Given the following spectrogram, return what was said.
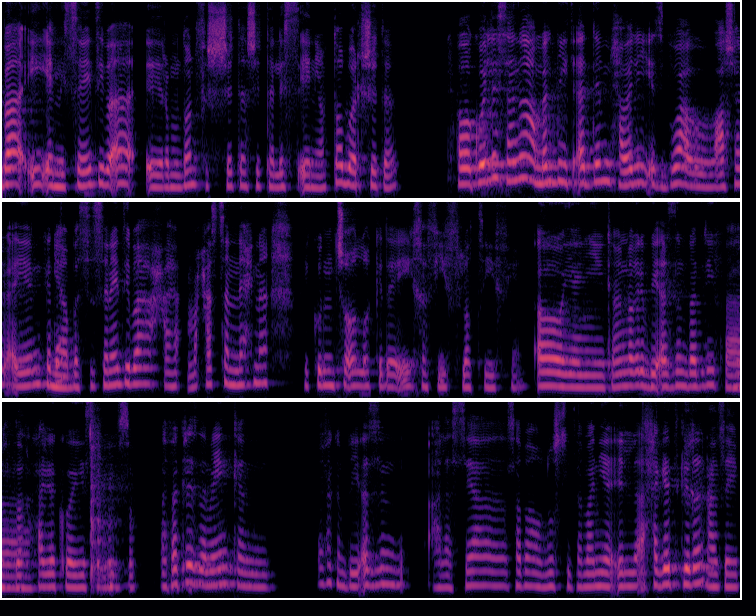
بقى إيه يعني السنة دي بقى آآ رمضان في الشتا، شتا لسه يعني يعتبر شتا. هو كل سنة عمّال بيتقدم حوالي أسبوع أو 10 أيام كده. بس السنة دي بقى ح حاسة إن إحنا هيكون إن شاء الله كده إيه خفيف لطيف يعني. آه يعني كمان المغرب بيأذن بدري بالضبط. فحاجة كويسة برضه. بالضبط. أنا فاكرة زمان كان مش عارفة كان بيأذن على الساعة 07:30، 08:00 إلا حاجات كده. عذاب.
